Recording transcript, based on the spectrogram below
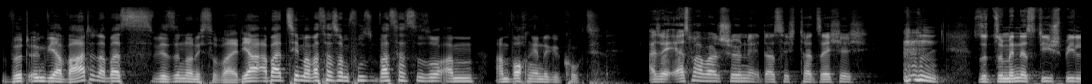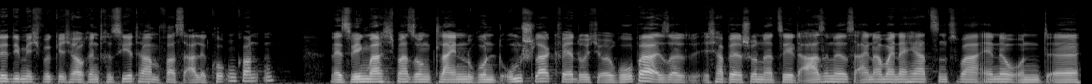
wird irgendwie erwartet, aber es, wir sind noch nicht so weit. Ja, aber erzähl mal, was hast du am Fuß, was hast du so am, am Wochenende geguckt? Also erstmal war es schön, dass ich tatsächlich so zumindest die Spiele, die mich wirklich auch interessiert haben, fast alle gucken konnten. Deswegen mache ich mal so einen kleinen Rundumschlag quer durch Europa. Also ich habe ja schon erzählt, Arsenal ist einer meiner Herzensvereine und äh,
